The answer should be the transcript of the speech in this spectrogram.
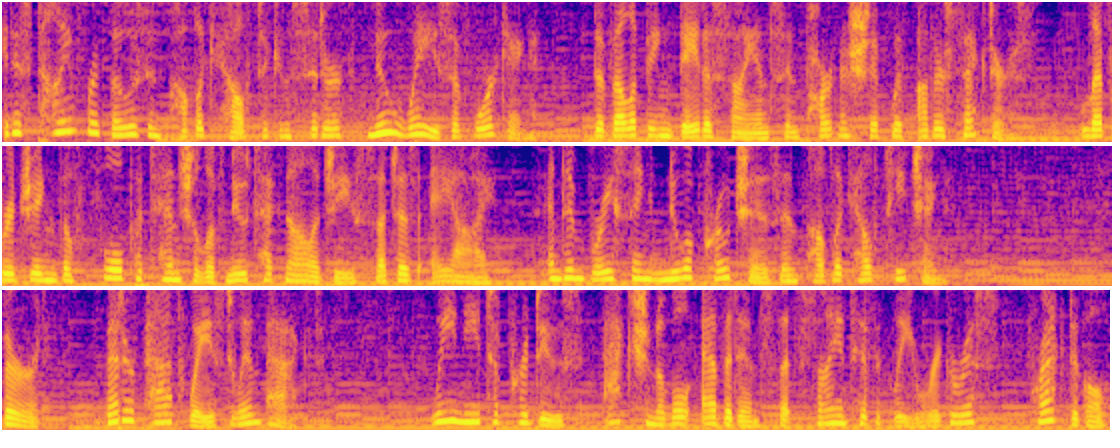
It is time for those in public health to consider new ways of working, developing data science in partnership with other sectors, leveraging the full potential of new technologies such as AI, and embracing new approaches in public health teaching. Third, better pathways to impact. We need to produce actionable evidence that's scientifically rigorous, practical,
